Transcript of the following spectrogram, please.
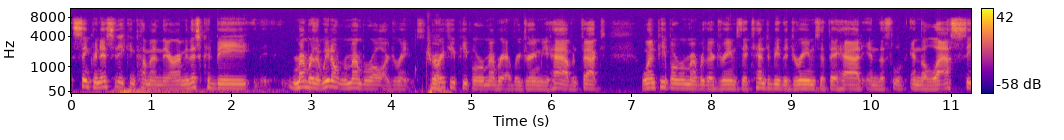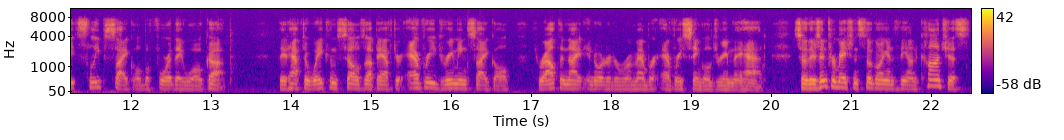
synchronicity can come in there. I mean, this could be. Remember that we don't remember all our dreams. True. Very few people remember every dream you have. In fact, when people remember their dreams, they tend to be the dreams that they had in the in the last sleep cycle before they woke up. They'd have to wake themselves up after every dreaming cycle throughout the night in order to remember every single dream they had. So there's information still going into the unconscious,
